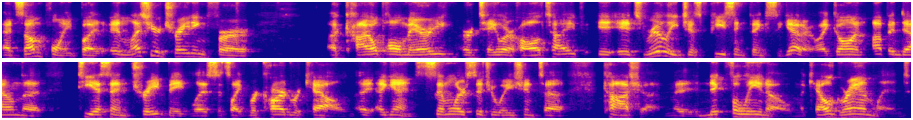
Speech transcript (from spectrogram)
at some point. But unless you're trading for a Kyle Palmieri or Taylor Hall type, it, it's really just piecing things together, like going up and down the TSN trade bait list. It's like Rickard Rakell. Again, similar situation to Kase, Nick Foligno, Mikael Granlund.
